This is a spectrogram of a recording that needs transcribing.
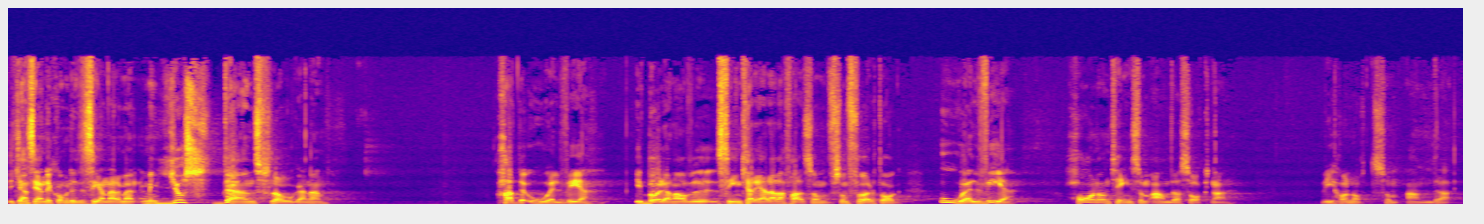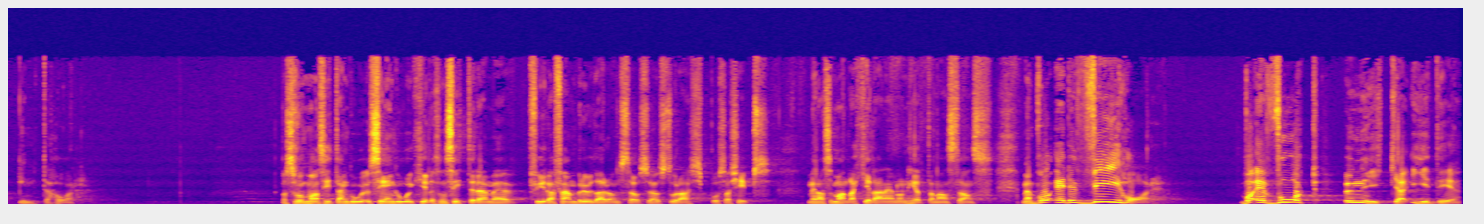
Vi kan se om det kommer lite senare, men, men just den sloganen hade OLV i början av eh, sin karriär i alla fall som, som företag. OLV har någonting som andra saknar. Vi har något som andra inte har. Och så får man sitta en god, se en god kille som sitter där med fyra, fem brudar runt sig och så stora påsar chips. Medan de andra killarna är någon helt annanstans. Men vad är det vi har? Vad är vårt unika ID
